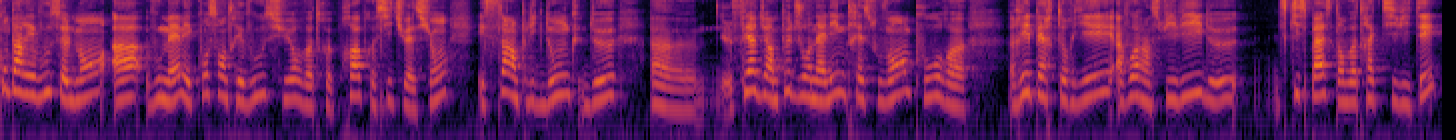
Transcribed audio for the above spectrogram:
Comparez-vous seulement à vous-même et concentrez-vous sur votre propre situation. Et ça implique donc de euh, faire du, un peu de journaling très souvent pour répertorier, avoir un suivi de ce qui se passe dans votre activité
